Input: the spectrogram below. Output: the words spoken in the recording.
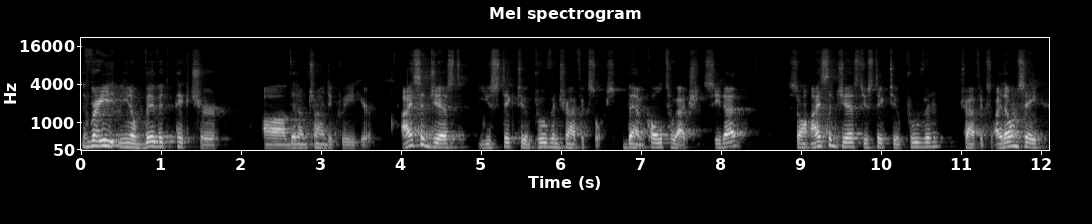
the very you know vivid picture uh, that I'm trying to create here. I suggest you stick to a proven traffic source. Bam, call to action. See that? So I suggest you stick to a proven traffic. So I don't say,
